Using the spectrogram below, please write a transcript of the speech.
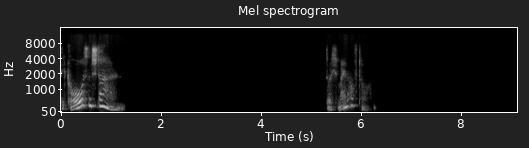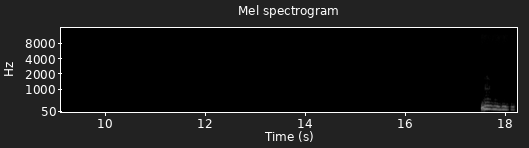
die großen Strahlen durch mein Auftauchen. Hm.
